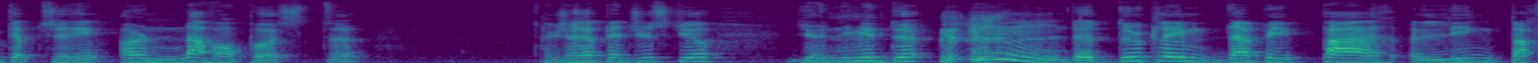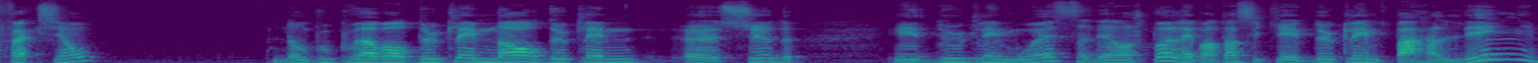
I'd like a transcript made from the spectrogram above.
capturer un avant-poste. Je répète juste qu'il y a une limite de, de deux claims d'AP par ligne, par faction. Donc, vous pouvez avoir deux claims nord, deux claims euh, sud et deux claims ouest. Ça ne dérange pas. L'important, c'est qu'il y ait deux claims par ligne.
